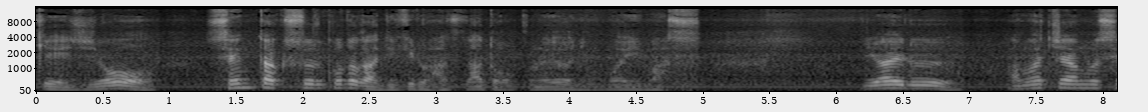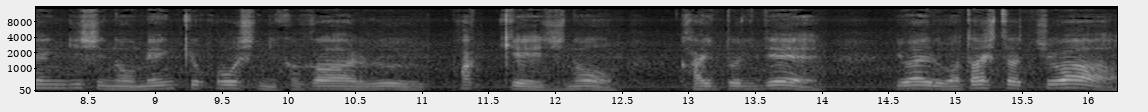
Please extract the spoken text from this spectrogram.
ケージを選択することができるはずだとこのように思いますいわゆるアマチュア無線技師の免許講師に関わるパッケージの買い取りでいわゆる私たちは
